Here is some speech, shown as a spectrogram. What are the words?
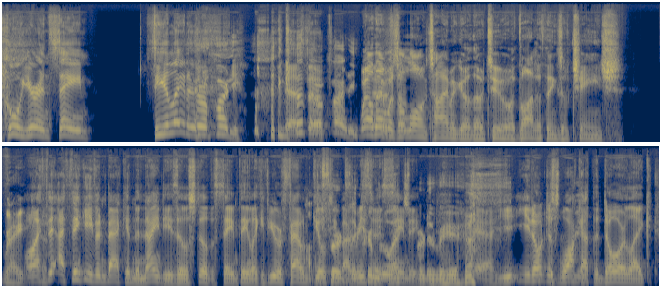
cool, you're insane." See you later. Throw a party. Yeah, Go throw so- a party. Well, that was a so- long time ago, though. Too. A lot of things have changed, right? Well, I, th- I think even back in the '90s, it was still the same thing. Like if you were found I'll guilty by to the reason of criminal insanity, expert over here. yeah, you, you don't just walk out the door like,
